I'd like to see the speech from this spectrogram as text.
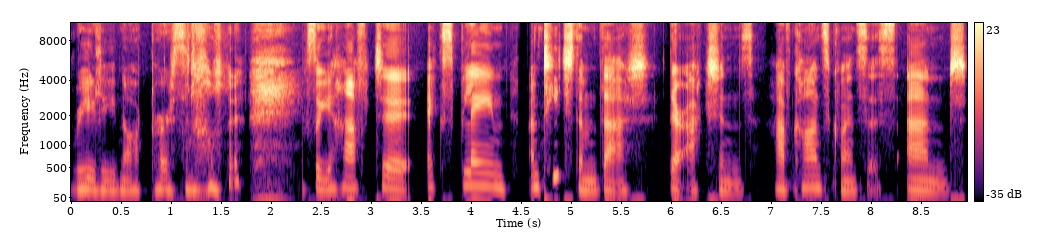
really not personal. so you have to explain and teach them that their actions have consequences and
